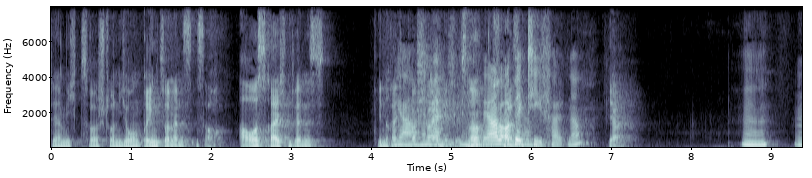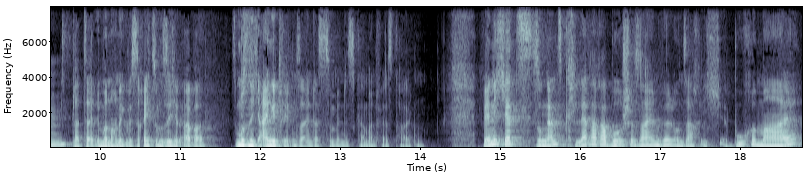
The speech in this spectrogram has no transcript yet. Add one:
der mich zur Stornierung bringt, sondern es ist auch ausreichend, wenn es hinreichend Ja, wahrscheinlich hinreichend, ist. Ne? Ja, aber Quasi. objektiv halt, ne? Ja. Hm. Bleibt halt immer noch eine gewisse Rechtsunsicherheit, aber es muss nicht eingetreten sein, das zumindest kann man festhalten. Wenn ich jetzt so ein ganz cleverer Bursche sein will und sage, ich buche mal,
